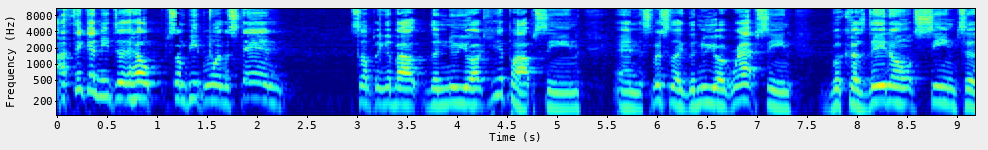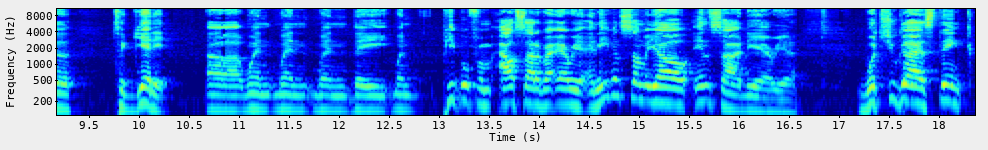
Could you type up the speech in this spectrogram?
I think I need to help some people understand something about the New York hip hop scene and especially like the New York rap scene because they don't seem to to get it uh, when when when they when people from outside of our area and even some of y'all inside the area, what you guys think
